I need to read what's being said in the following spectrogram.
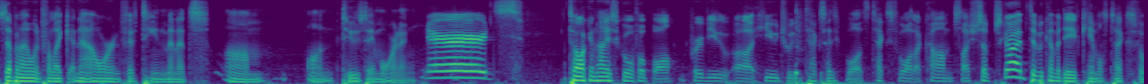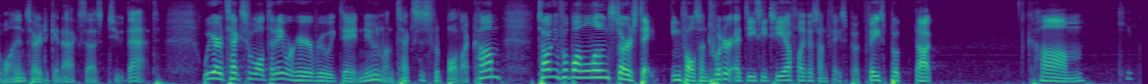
Stepp and I went for like an hour and 15 minutes um, on Tuesday morning. Nerds. Talking high school football. Preview a uh, huge week of Texas high school. It's texasfootball.com slash subscribe to become a Dave Campbell's Texas Football Insider to get access to that. We are Texas Football Today. We're here every weekday at noon on texasfootball.com. Talking football the Lone Star State. You can follow us on Twitter at DCTF. Like us on Facebook. Facebook.com Keep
